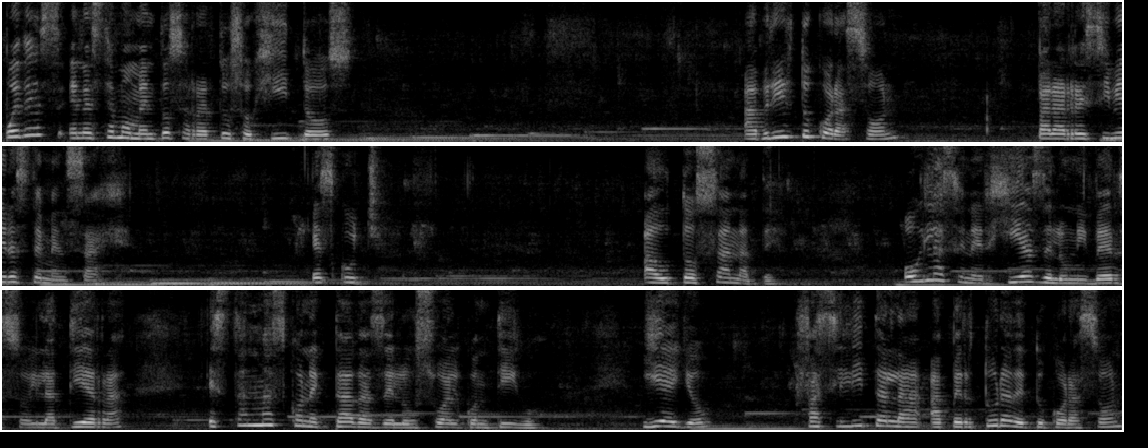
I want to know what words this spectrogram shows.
Puedes en este momento cerrar tus ojitos, abrir tu corazón para recibir este mensaje. Escucha. Autosánate. Hoy las energías del universo y la Tierra están más conectadas de lo usual contigo y ello facilita la apertura de tu corazón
